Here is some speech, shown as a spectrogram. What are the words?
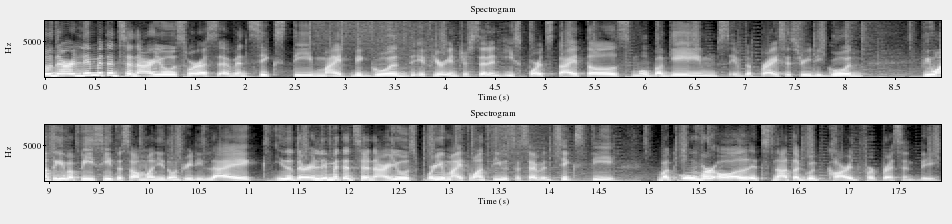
So there are limited scenarios where a 760 might be good if you're interested in esports titles, MOBA games, if the price is really good. If you want to give a PC to someone you don't really like, either there are limited scenarios where you might want to use a 760, but overall, it's not a good card for present day.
